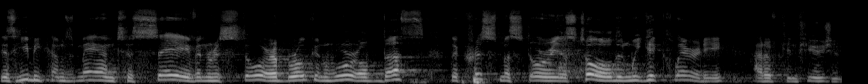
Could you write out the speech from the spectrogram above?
is He becomes man to save and restore a broken world. Thus, the Christmas story is told, and we get clarity out of confusion.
